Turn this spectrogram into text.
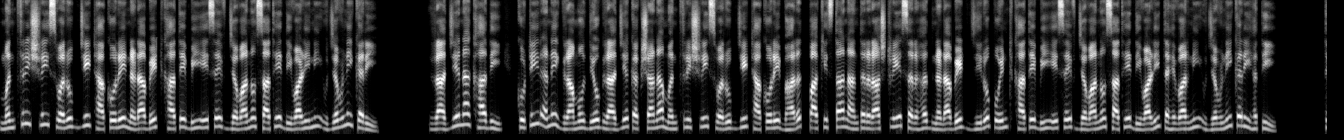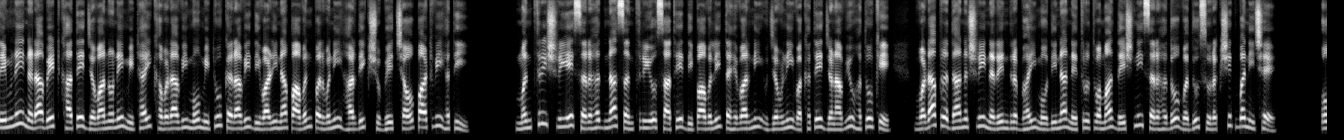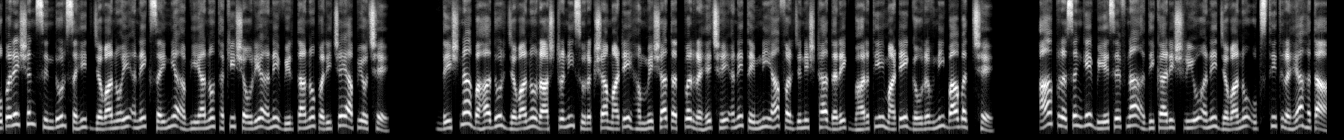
મંત્રી શ્રી સ્વરૂપજી ઠાકોરે નડાબેટ ખાતે બીએસએફ જવાનો સાથે દિવાળીની ઉજવણી કરી. રાજ્યના ખાદી, કુટીર અને ગ્રામોદ્યોગ રાજ્ય કક્ષાના મંત્રી શ્રી સ્વરૂપજી ઠાકોરે ભારત પાકિસ્તાન આંતરરાષ્ટ્રીય સરહદ નડાબેટ ઝીરો પોઈન્ટ ખાતે બીએસએફ જવાનો સાથે દિવાળી તહેવારની ઉજવણી કરી હતી. તેમણે નડાબેટ ખાતે જવાનોને મીઠાઈ ખવડાવી મોં મીઠું કરાવી દિવાળીના પાવન પર્વની હાર્દિક શુભેચ્છાઓ પાઠવી હતી. મંત્રીશ્રીએ સરહદના સંત્રીઓ સાથે દીપાવલી તહેવારની ઉજવણી વખતે જણાવ્યું હતું કે, વડાપ્રધાન શ્રી નરેન્દ્રભાઈ મોદીના નેતૃત્વમાં દેશની સરહદો વધુ સુરક્ષિત બની છે. ઓપરેશન સિંદૂર સહિત જવાનોએ અનેક સૈન્ય અભિયાનો થકી શૌર્ય અને વીરતાનો પરિચય આપ્યો છે. દેશના બહાદુર જવાનો રાષ્ટ્રની સુરક્ષા માટે હંમેશા તત્પર રહે છે અને તેમની આ ફરજનિષ્ઠા દરેક ભારતીય માટે ગૌરવની બાબત છે. આ પ્રસંગે બીએસએફના અધિકારીશ્રીઓ અને જવાનો ઉપસ્થિત રહ્યા હતા.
